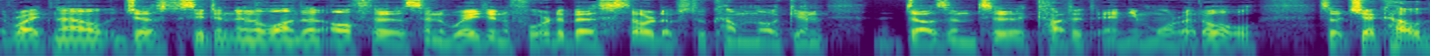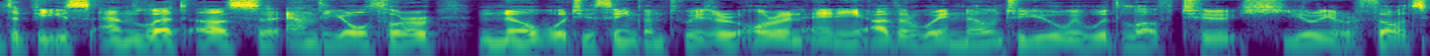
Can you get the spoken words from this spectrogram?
right now, just sitting in a London office and waiting for the best startups to come knocking doesn't uh, cut it anymore at all. So check out the piece and let us uh, and the author know what you think on Twitter or in any other way known to you. We would love to hear your thoughts.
